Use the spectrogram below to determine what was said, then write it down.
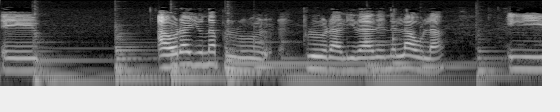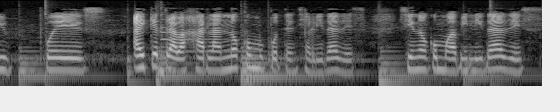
Eh, ahora hay una pluralidad en el aula y pues hay que trabajarla no como potencialidades, sino como habilidades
